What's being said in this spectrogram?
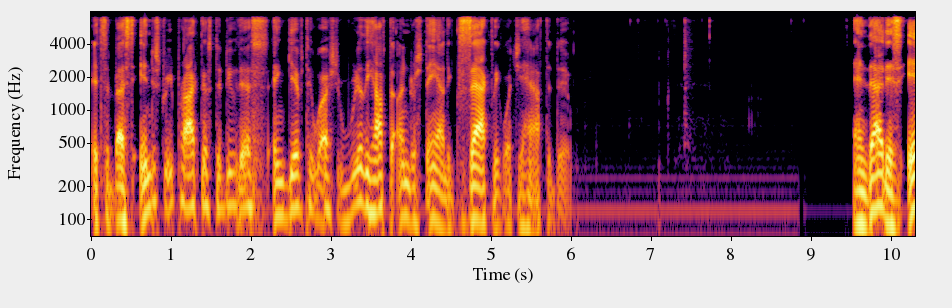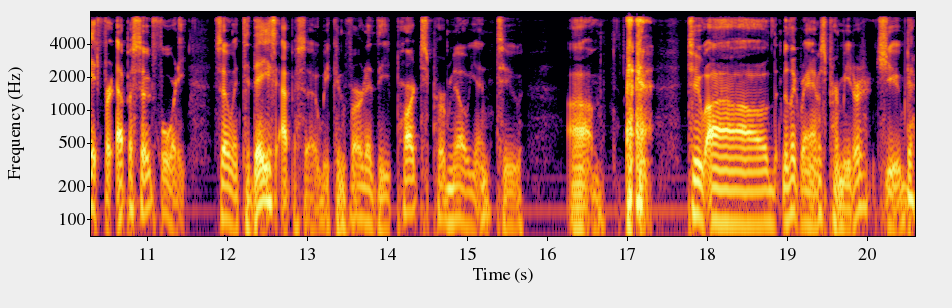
it's the best industry practice to do this and give to us. You really have to understand exactly what you have to do. And that is it for episode 40. So in today's episode, we converted the parts per million to um, to uh, milligrams per meter cubed.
